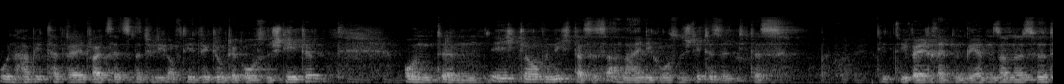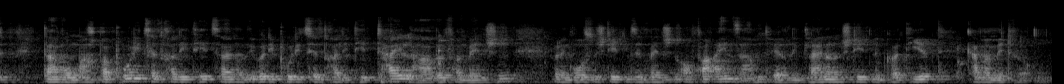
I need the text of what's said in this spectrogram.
UN Habitat weltweit setzt natürlich auf die Entwicklung der großen Städte. Und ähm, ich glaube nicht, dass es allein die großen Städte sind, die, das, die die Welt retten werden, sondern es wird da, wo machbar, Polyzentralität sein und über die Polyzentralität Teilhabe von Menschen. Weil in großen Städten sind Menschen auch vereinsamt, während in kleineren Städten im Quartier kann man mitwirken.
